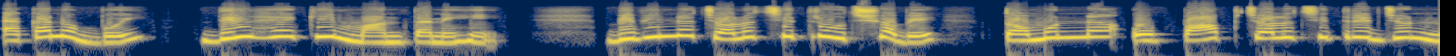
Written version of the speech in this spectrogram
একানব্বই দিল হে কি মানতা নেহি। বিভিন্ন চলচ্চিত্র উৎসবে তমন্না ও পাপ চলচ্চিত্রের জন্য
